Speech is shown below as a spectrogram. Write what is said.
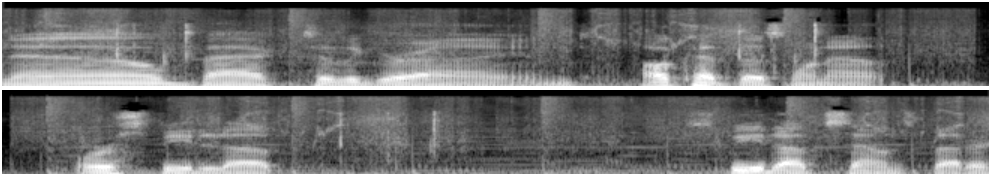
Now back to the grind. I'll cut this one out. Or speed it up. Speed up sounds better.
